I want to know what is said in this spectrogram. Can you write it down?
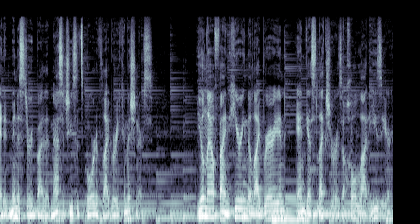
and administered by the Massachusetts Board of Library Commissioners. You'll now find hearing the librarian and guest lecturers a whole lot easier.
